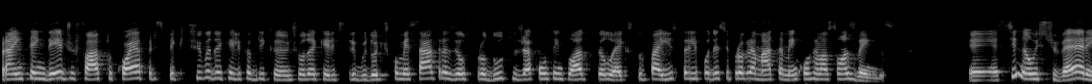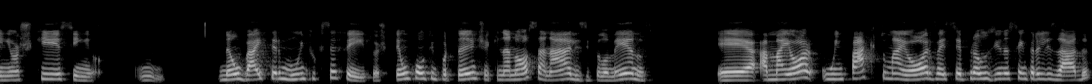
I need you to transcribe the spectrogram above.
para entender de fato qual é a perspectiva daquele fabricante ou daquele distribuidor de começar a trazer os produtos já contemplados pelo ex para o país, para ele poder se programar também com relação às vendas. É, se não estiverem, eu acho que assim não vai ter muito o que ser feito. Acho que tem um ponto importante é que na nossa análise, pelo menos, é, a maior, o impacto maior vai ser para a usina centralizada,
